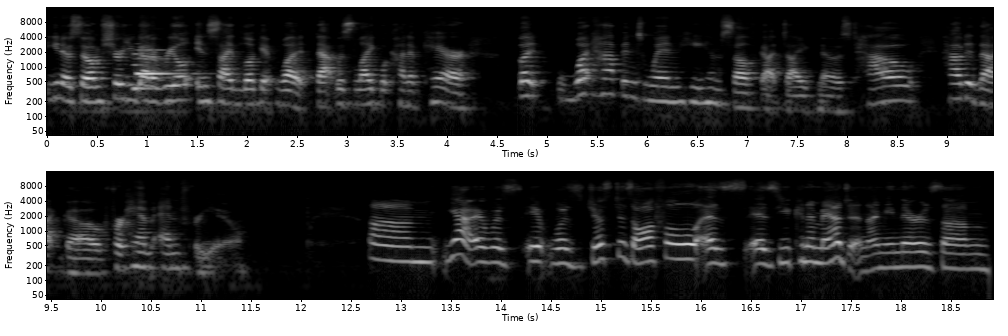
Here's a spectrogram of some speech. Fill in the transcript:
you know, so I'm sure you got a real inside look at what that was like, what kind of care. But what happened when he himself got diagnosed? How how did that go for him and for you? Um, yeah, it was it was just as awful as as you can imagine. I mean, there's um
